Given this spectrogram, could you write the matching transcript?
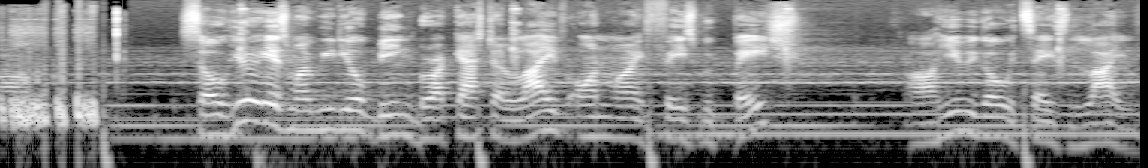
uh, so here is my video being broadcasted live on my Facebook page. Uh, here we go. It says live.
